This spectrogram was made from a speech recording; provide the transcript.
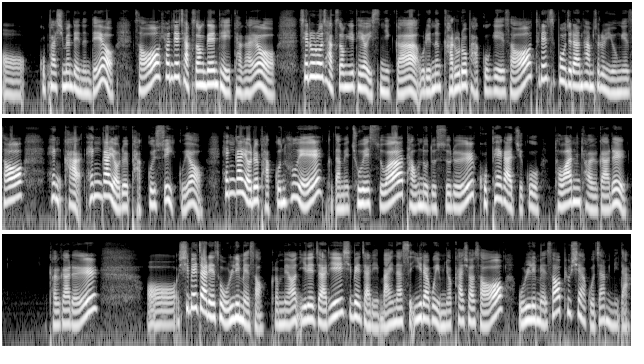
어, 곱하시면 되는데요. 그래서 현재 작성된 데이터가요. 세로로 작성이 되어 있으니까 우리는 가로로 바꾸기 위해서 트랜스포즈란 함수를 이용해서 행가, 행가 열을 바꿀 수 있고요. 행가 열을 바꾼 후에 그 다음에 조회수와 다운로드 수를 곱해가지고 더한 결과를 결과를 어, 10의 자리에서 올림해서 그러면 1의 자리, 10의 자리 마이너스 2라고 입력하셔서 올림해서 표시하고자 합니다.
